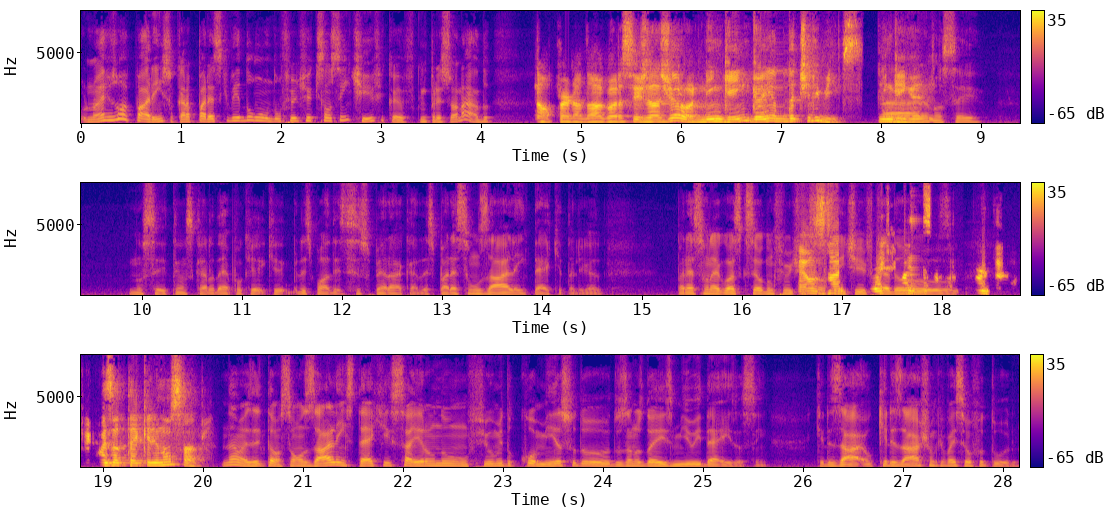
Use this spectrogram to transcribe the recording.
não é só aparência, o cara parece que veio de um, de um filme de ficção científica. Eu fico impressionado. Não, Fernando, agora você exagerou. Ninguém ganha da Chili Beans. Ninguém ah, ganha. Eu não sei. Não sei, tem uns caras da Apple que, que eles podem se superar, cara. Eles parecem uns alien tech, tá ligado? Parece um negócio que saiu de um filme de É ficção uns científica do. Coisa até que ele não sabe. Não, mas então, são os aliens tech que saíram de um filme do começo do- dos anos 2010, assim. Que eles, o que eles acham que vai ser o futuro.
